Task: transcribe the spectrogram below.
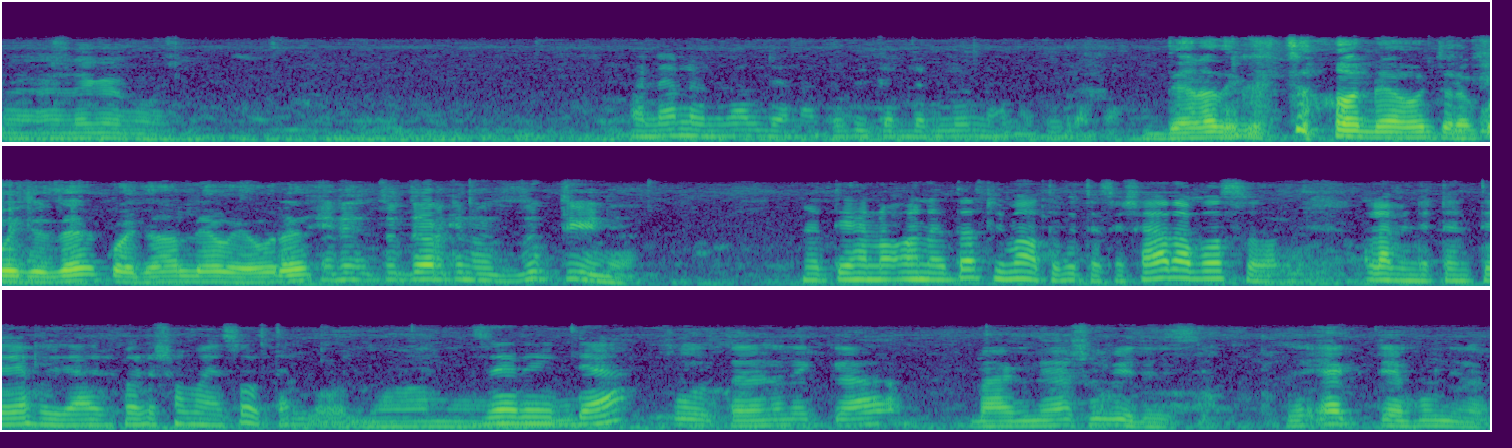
হ্যাঁ, লেগে না না দেনা দিকে কইছে যে কই জানা লেও এবারে এটা তো দেওয়ার কোনো যুক্তি না। না তে অনেক তাতলি মা তো হইতাছে সারা বছর। আলামিনে টেনতে হয়ে আর পরে সময় চলতে যে রেডা চলতে না দেখা বাইক নিয়ে সুবিধা দিয়েছে যে একটা ফোন দিলাম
